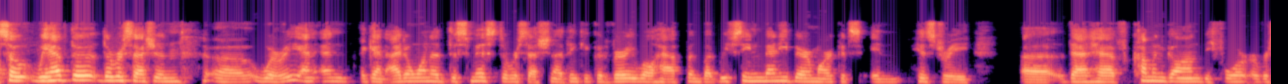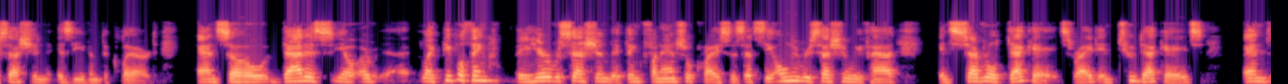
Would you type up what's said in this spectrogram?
so we have the the recession uh, worry, and and again, I don't want to dismiss the recession. I think it could very well happen, but we've seen many bear markets in history uh, that have come and gone before a recession is even declared. And so that is, you know, a, like people think they hear recession, they think financial crisis. That's the only recession we've had in several decades, right? In two decades, and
